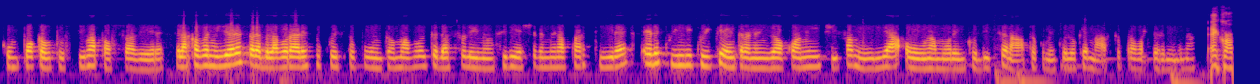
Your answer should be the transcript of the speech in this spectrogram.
con poca autostima possa avere. E la cosa migliore sarebbe lavorare su questo punto, ma a volte da soli non si riesce nemmeno a partire ed è quindi qui che entrano in gioco amici, famiglia o un amore incondizionato come quello che Marco prova per Nina. Ecco, a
